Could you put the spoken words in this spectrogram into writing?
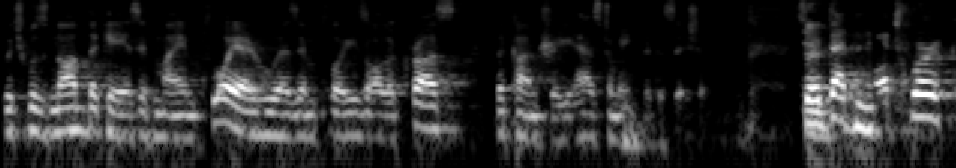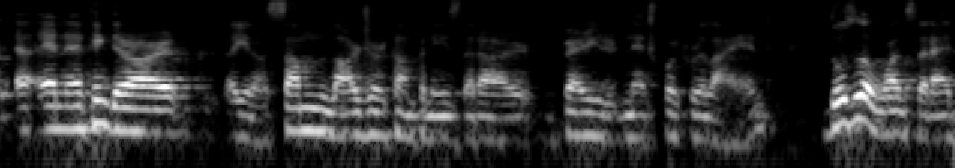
which was not the case if my employer, who has employees all across the country, has to make the decision. So if that network, uh, and I think there are, you know, some larger companies that are very network reliant. Those are the ones that I,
